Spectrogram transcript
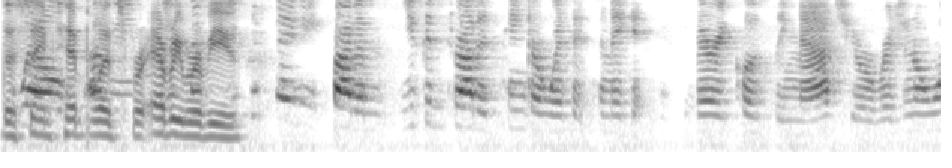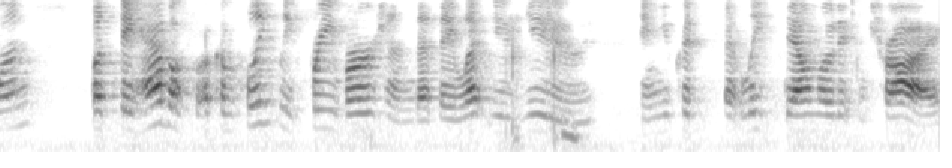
the same Well, I templates mean, for every you review. You could maybe try to you can try to tinker with it to make it very closely match your original one, but they have a, a completely free version that they let you use, and you could at least download it and try.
